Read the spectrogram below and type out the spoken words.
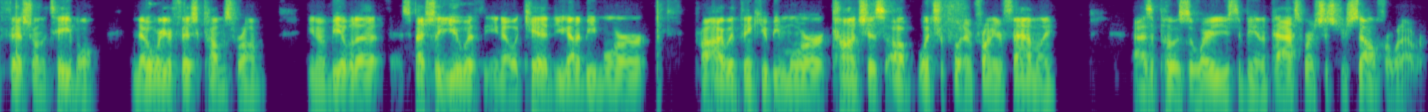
fish on the table, know where your fish comes from. You know, be able to, especially you with you know a kid, you got to be more I would think you'd be more conscious of what you're putting in front of your family, as opposed to where you used to be in the past, where it's just yourself or whatever.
